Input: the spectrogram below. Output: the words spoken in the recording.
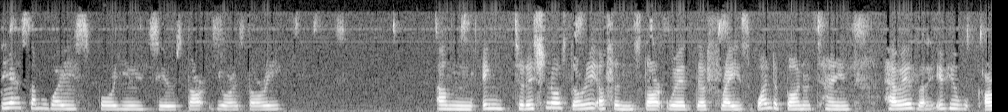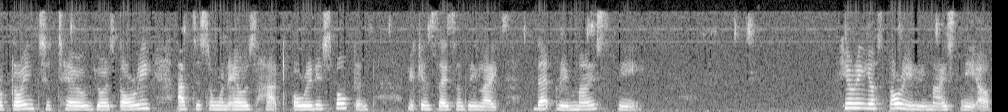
There are some ways for you to start your story. Um, in traditional story, often start with the phrase "once upon a time." However, if you are going to tell your story after someone else had already spoken, you can say something like, "That reminds me." Hearing your story reminds me of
